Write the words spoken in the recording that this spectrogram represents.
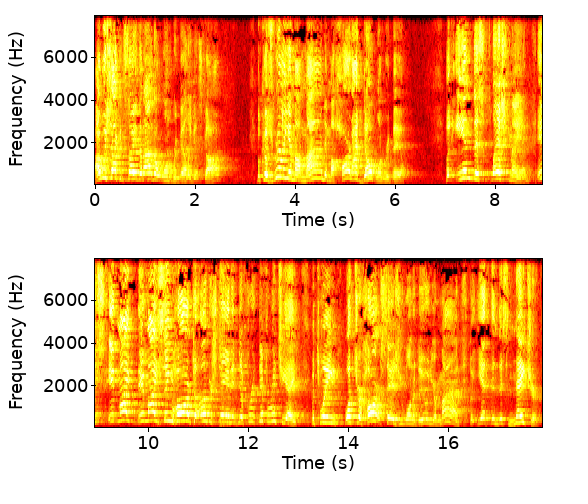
I wish I could say that I don't want to rebel against God. Because really, in my mind, in my heart, I don't want to rebel. But in this flesh man, it's, it, might, it might seem hard to understand and differ, differentiate between what your heart says you want to do and your mind, but yet then this nature,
